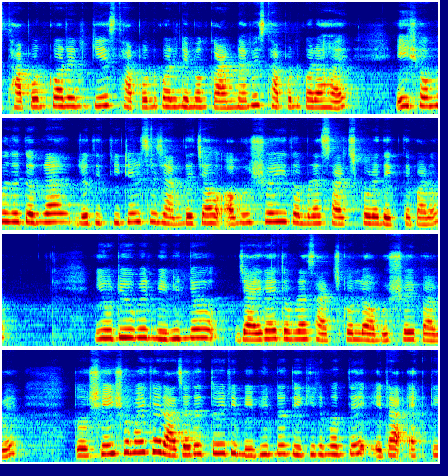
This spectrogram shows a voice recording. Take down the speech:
স্থাপন করেন, কে স্থাপন করেন এবং কার নামে স্থাপন করা হয়? এই সম্বন্ধে তোমরা যদি ডিটেলসে জানতে চাও, অবশ্যই তোমরা সার্চ করে দেখতে পারো। ইউটিউবের বিভিন্ন জায়গায় তোমরা সার্চ করলে অবশ্যই পাবে। তো সেই সময়কে রাজাদের তৈরি বিভিন্ন দিঘির মধ্যে এটা একটি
